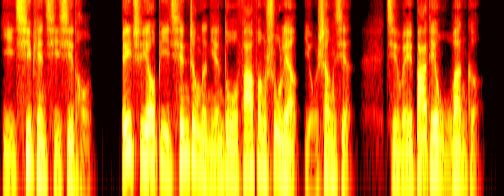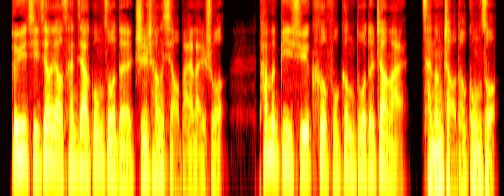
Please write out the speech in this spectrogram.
以欺骗其系统。H-1B 签证的年度发放数量有上限，仅为八点五万个。对于即将要参加工作的职场小白来说，他们必须克服更多的障碍才能找到工作。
